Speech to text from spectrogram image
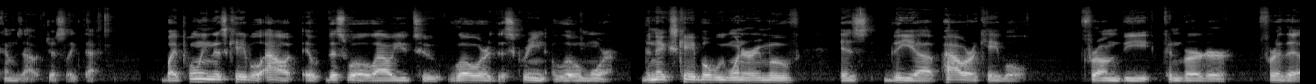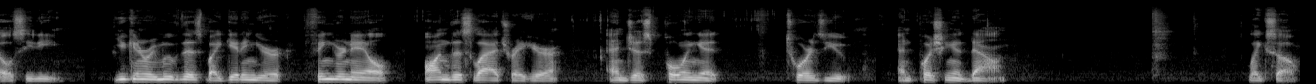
Comes out just like that by pulling this cable out, it, this will allow you to lower the screen a little more. The next cable we want to remove is the uh, power cable from the converter for the LCD. You can remove this by getting your fingernail on this latch right here and just pulling it towards you and pushing it down like so.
